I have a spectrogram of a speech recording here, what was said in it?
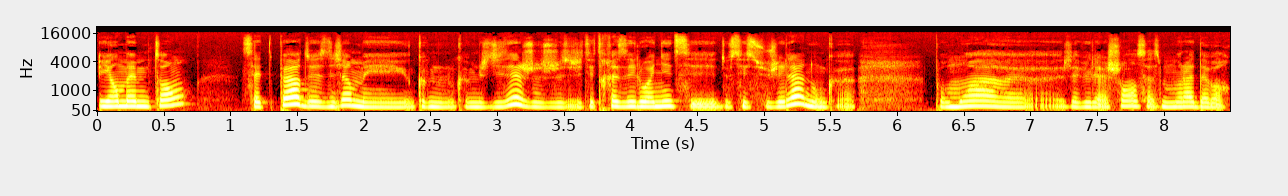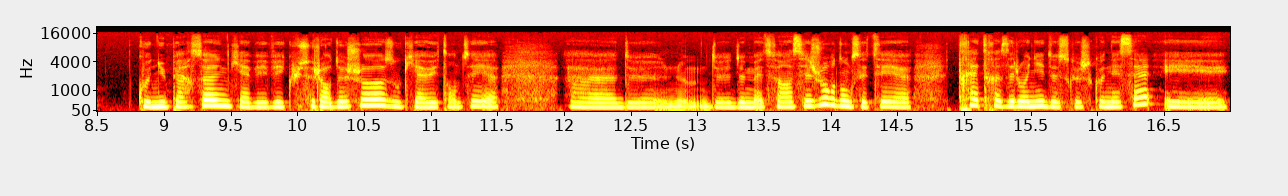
Et en même temps, cette peur de se dire, mais comme, comme je disais, j'étais très éloignée de ces, de ces sujets-là. Donc, euh, pour moi, j'avais la chance à ce moment-là d'avoir connu personne qui avait vécu ce genre de choses ou qui avait tenté euh, de, de, mettre fin à ses jours. Donc c'était euh, très très éloigné de ce que je connaissais. Et,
